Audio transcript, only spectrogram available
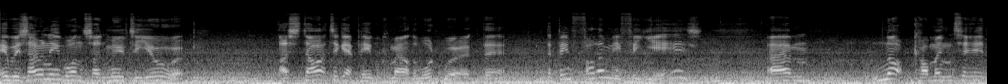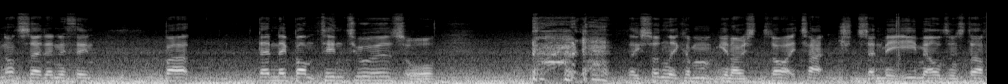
It was only once I'd moved to Europe I started to get people come out of the woodwork that they've been following me for years. Um, not commented, not said anything, but then they bumped into us or they suddenly come, you know, start to send me emails and stuff.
